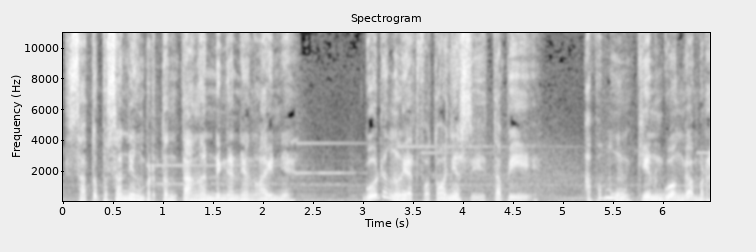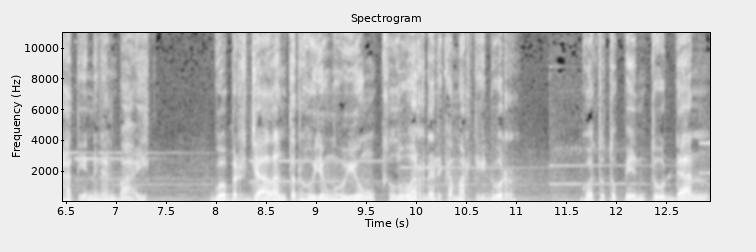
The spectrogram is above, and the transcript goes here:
Satu pesan yang bertentangan dengan yang lainnya. Gue udah ngeliat fotonya sih, tapi apa mungkin gue nggak merhatiin dengan baik? Gue berjalan terhuyung-huyung keluar dari kamar tidur. Gue tutup pintu dan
